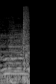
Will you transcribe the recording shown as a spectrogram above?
me.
